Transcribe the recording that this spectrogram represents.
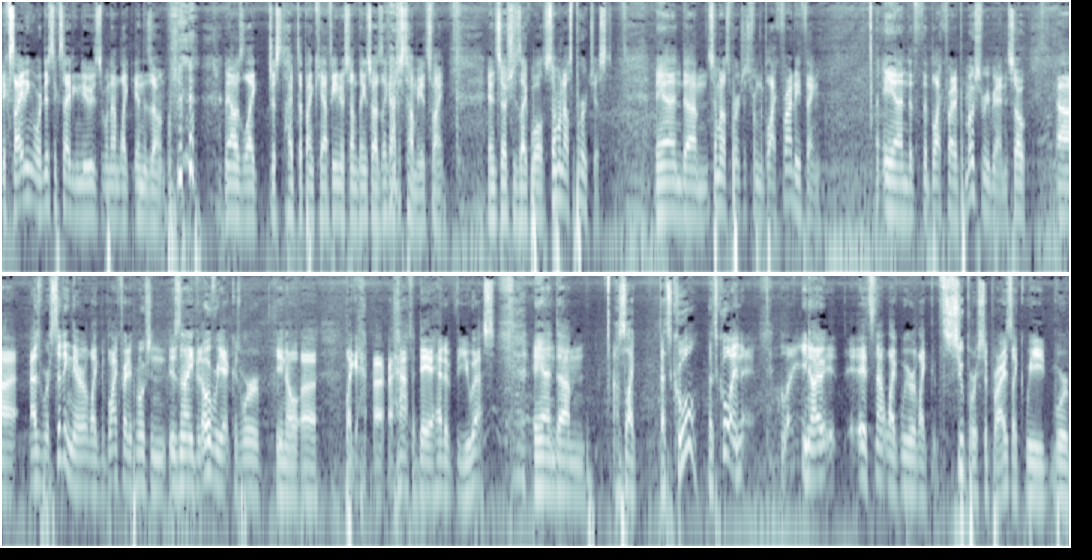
exciting or disexciting news when I'm like in the zone. and I was like just hyped up on caffeine or something. So I was like, oh, just tell me, it's fine. And so she's like, well, someone else purchased. And um, someone else purchased from the Black Friday thing and the Black Friday promotion rebrand. So uh, as we're sitting there, like the Black Friday promotion is not even over yet because we're, you know, uh, like a, a, half a day ahead of the U.S. And um, I was like, that's cool. That's cool. And you know, it, it's not like we were like super surprised. Like we were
